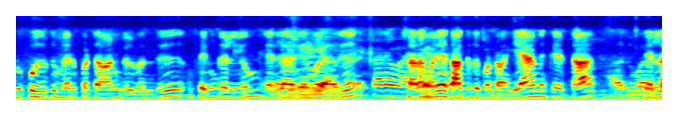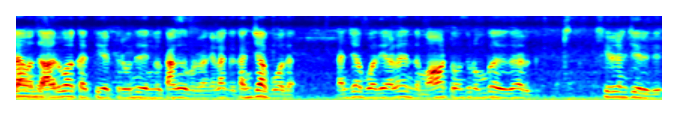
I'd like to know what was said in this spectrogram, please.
முப்பதுக்கும் மேற்பட்ட ஆண்கள் வந்து பெண்களையும் எல்லாரையும் வந்து சரமரியா தாக்குதல் பண்றாங்க. ஏன்னு கேட்டா எல்லாம் வந்து அருவா கத்தி எடுத்துட்டு வந்து எங்களை தாக்குதல் பண்றாங்க. எல்லாம் கஞ்சா போதை. கஞ்சா போதையால இந்த மாவட்டம் வந்து ரொம்ப இதா இருக்கு. சீரழிச்சு இருக்கு.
